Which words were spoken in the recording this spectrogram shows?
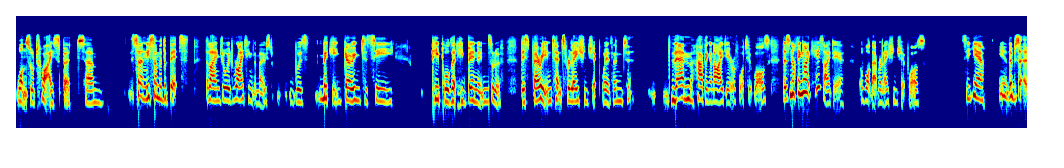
once or twice, but um, certainly some of the bits that I enjoyed writing the most was Mickey going to see people that he'd been in sort of this very intense relationship with and them having an idea of what it was there's nothing like his idea of what that relationship was so yeah you know there was uh,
